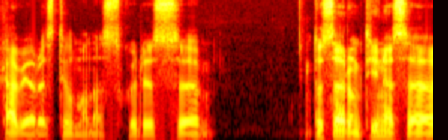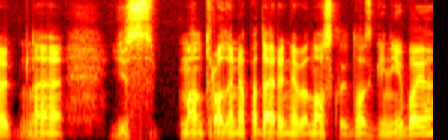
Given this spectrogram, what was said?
Javieras Tilmanas, kuris e, tose rungtynėse, na, jis, man atrodo, nepadarė ne vienos klaidos gynyboje.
